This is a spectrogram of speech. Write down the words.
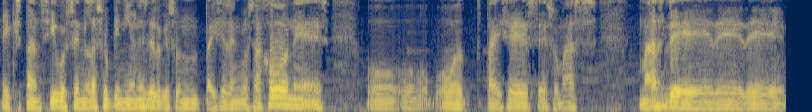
expansivos en las opiniones de lo que son países anglosajones o, o- o países, eso, más, más de, de, de-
